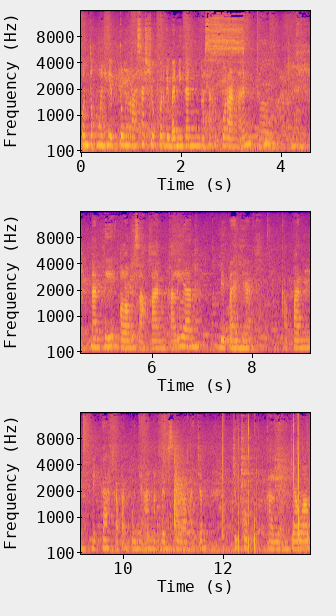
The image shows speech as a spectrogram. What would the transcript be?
untuk menghitung rasa syukur dibandingkan rasa kekurangan nanti kalau misalkan kalian ditanya kapan nikah, kapan punya anak dan segala macam, cukup kalian jawab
